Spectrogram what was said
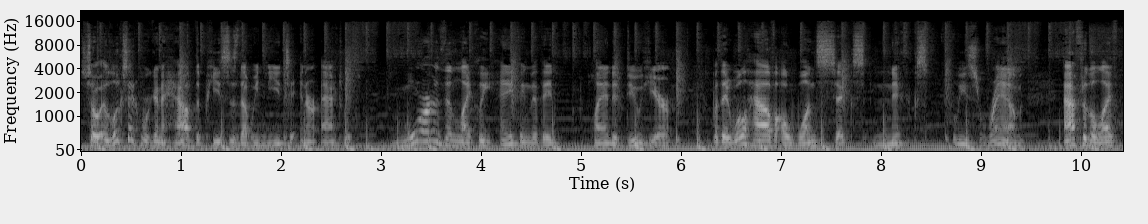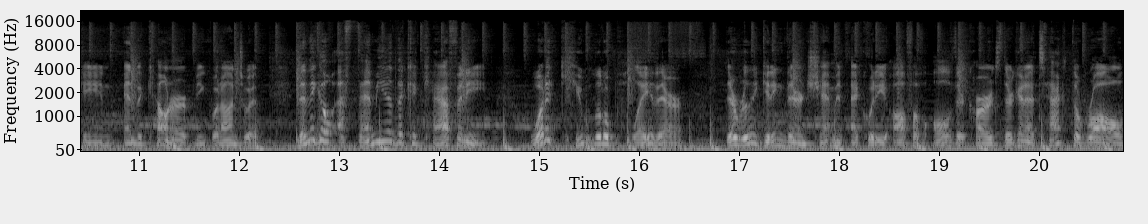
So it looks like we're going to have the pieces that we need to interact with more than likely anything that they plan to do here. But they will have a 1 6 Nyx Fleece Ram after the life gain and the counter being put onto it. Then they go Ephemia the Cacophony. What a cute little play there. They're really getting their enchantment equity off of all of their cards. They're going to attack the Ral,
